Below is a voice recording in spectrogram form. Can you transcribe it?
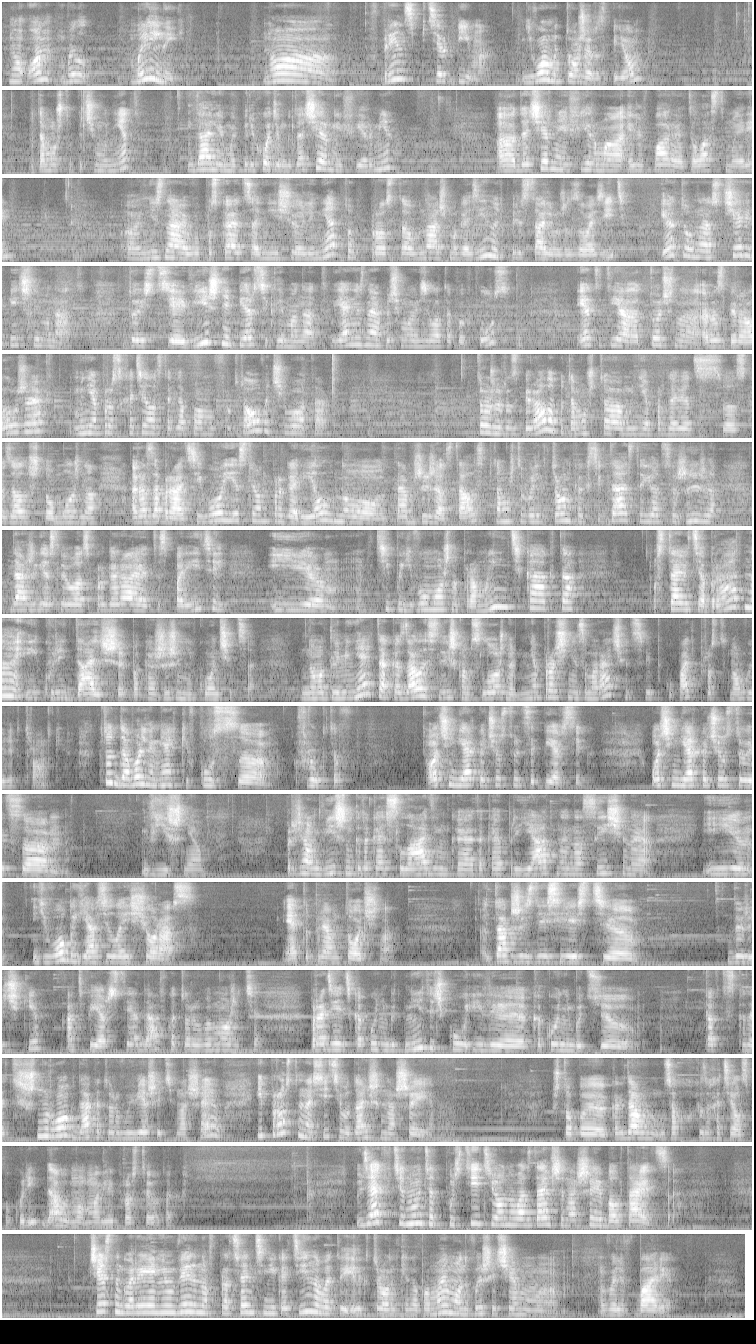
но он был мыльный, но в принципе терпимо. Его мы тоже разберем, потому что почему нет. Далее мы переходим к дочерней фирме. А, дочерняя фирма Эльфбара это Last Mary. А, не знаю, выпускаются они еще или нет, просто в наш магазин их перестали уже завозить. Это у нас черри пич лимонад. То есть э, вишня, персик, лимонад. Я не знаю, почему я взяла такой вкус. Этот я точно разбирала уже. Мне просто хотелось тогда, по-моему, фруктового чего-то. Тоже разбирала, потому что мне продавец э, сказал, что можно разобрать его, если он прогорел, но там жижа осталась, потому что в электронках всегда остается жижа, даже если у вас прогорает испаритель, и типа его можно промыть как-то, вставить обратно и курить дальше, пока жижа не кончится. Но для меня это оказалось слишком сложно. Мне проще не заморачиваться и покупать просто новые электронки. Тут довольно мягкий вкус э, фруктов. Очень ярко чувствуется персик. Очень ярко чувствуется вишня. Причем вишенка такая сладенькая, такая приятная, насыщенная. И его бы я взяла еще раз. Это прям точно. Также здесь есть э, дырочки, отверстия, да, в которые вы можете продеть какую-нибудь ниточку или какой-нибудь, э, как это сказать, шнурок, да, который вы вешаете на шею, и просто носить его дальше на шее. Чтобы, когда вам захотелось покурить, да, вы могли просто его так взять, втянуть, отпустить, и он у вас дальше на шее болтается. Честно говоря, я не уверена в проценте никотина в этой электронке, но, по-моему, он выше, чем э, в Эльфбаре.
